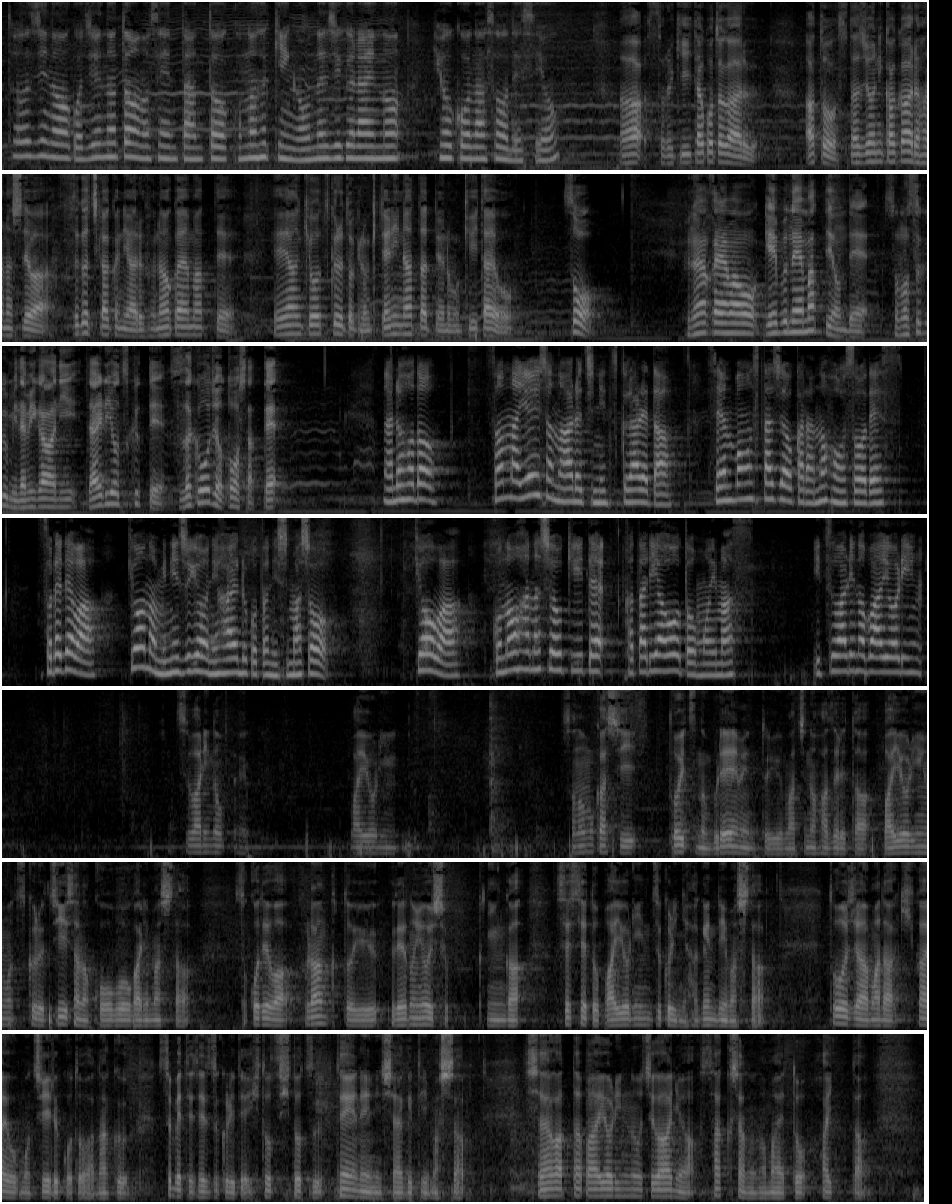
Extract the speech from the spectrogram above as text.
当時の五重塔の先端とこの付近が同じぐらいの標高だそうですよ。あそれ聞いたことがある。あとスタジオに関わる話ではすぐ近くにある船岡山って平安京を作る時の起点になったっていうのも聞いたよ。そう。船岡山を芸部の山って呼んでそのすぐ南側に代理を作って須作王子を通したって。なるほど。そんな由緒のある地に作られた千本スタジオからの放送です。それでは今日のミニ授業に入ることにしましょう。今日はこのお話を聞いて語り合おうと思います。偽りのバイオリン。偽りのえバイオリン。その昔ドイツのブレーメンという町の外れたバイオリンを作る小さな工房がありました。そこではフランクという腕の良い職人がせっせとバイオリン作りに励んでいました。当時はまだ機械を用いることはなく全て手作りで一つ一つ丁寧に仕上げていました。仕上がったバイオリンの内側には作者の名前と入った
